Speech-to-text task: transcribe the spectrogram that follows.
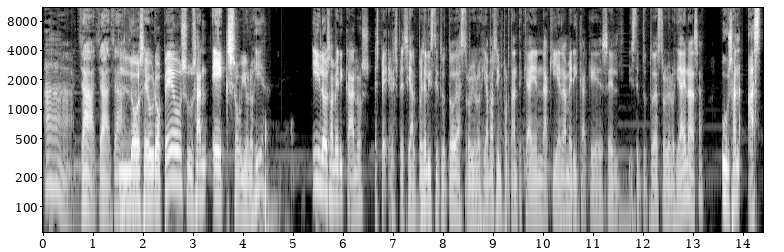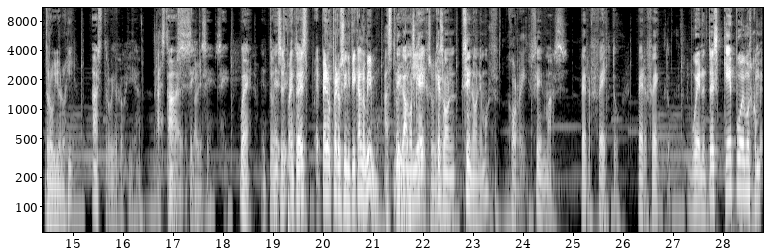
Ah, ya, ya, ya. Los europeos usan exobiología y los americanos, en especial pues el instituto de astrobiología más importante que hay en, aquí en América, que es el Instituto de Astrobiología de NASA, usan astrobiología. Astrobiología. Astro- Ah, sí, sí, sí. Bueno, Entonces, Eh, pues, entonces, eh, pero, pero significan lo mismo. Astrobiología digamos que, que son sinónimos, Correcto. sin más. Perfecto, perfecto. Bueno, entonces, ¿qué podemos comer?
